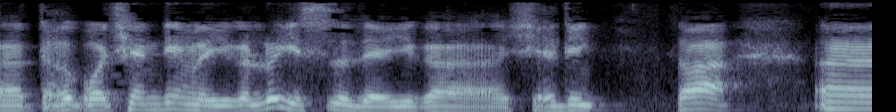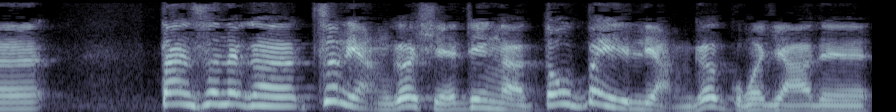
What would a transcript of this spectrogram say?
呃，德国签订了一个类似的一个协定，是吧？呃，但是那个这两个协定啊，都被两个国家的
